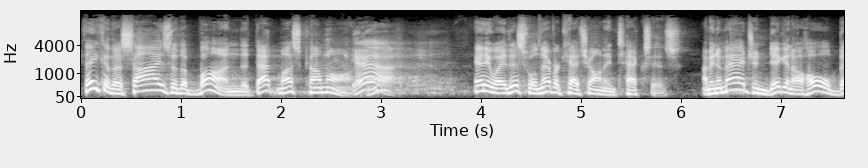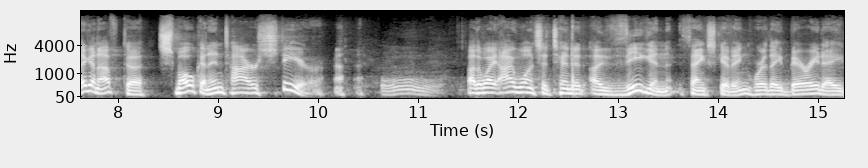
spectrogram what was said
Think of the size of the bun that that must come on. Yeah. Anyway, this will never catch on in Texas. I mean, imagine digging a hole big enough to smoke an entire steer. By the way, I once attended a vegan Thanksgiving where they buried a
